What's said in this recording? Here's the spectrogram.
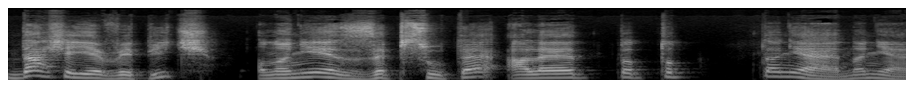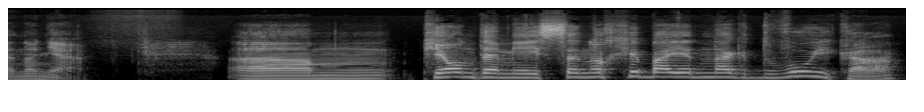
Da się je wypić, ono nie jest zepsute, ale to, to, to nie, no nie, no nie. Um, piąte miejsce, no chyba jednak dwójka.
